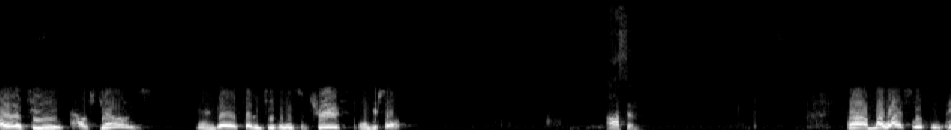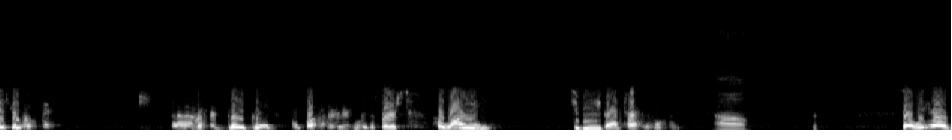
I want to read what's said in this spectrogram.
I owe it to Alex Jones and uh, 17 Minutes of Truth and yourself. Awesome. Uh, my wife's history. Uh, her great great grandfather was the first Hawaiian to be baptized in. Oh, So we have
